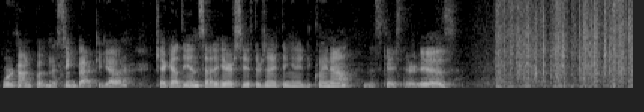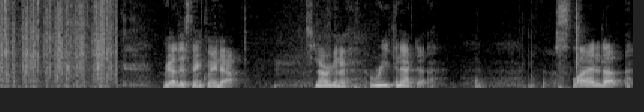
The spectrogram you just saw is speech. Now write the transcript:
work on putting the sink back together. Check out the inside of here, see if there's anything you need to clean out. In this case there is. We got this thing cleaned out. So now we're going to reconnect it. Slide it up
